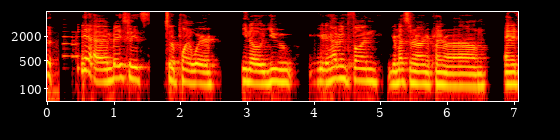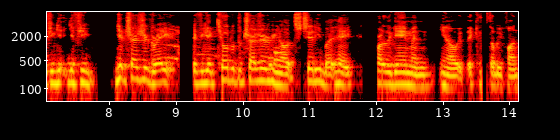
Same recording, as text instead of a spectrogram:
yeah, and basically it's to the point where you know you you're having fun, you're messing around, you're playing around, and if you get if you get treasure, great. If you get killed with the treasure, you know it's shitty, but hey, part of the game, and you know it, it can still be fun.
